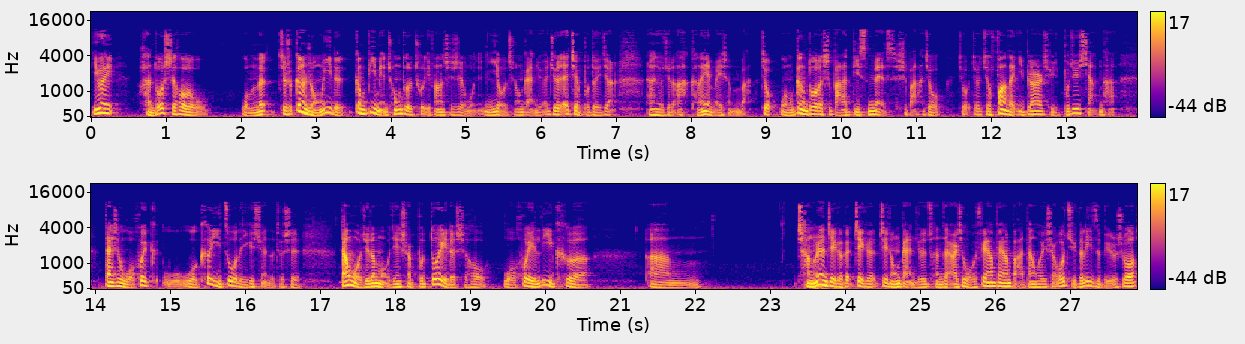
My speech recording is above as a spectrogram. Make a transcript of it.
因为很多时候。我们的就是更容易的、更避免冲突的处理方式是我你有这种感觉，觉得哎这不对劲儿，然后就觉得啊可能也没什么吧。就我们更多的是把它 dismiss，是把它就就就就放在一边儿去，不去想它。但是我会我刻意做的一个选择就是，当我觉得某件事儿不对的时候，我会立刻嗯。承认这个这个这种感觉的存在，而且我会非常非常把它当回事儿。我举个例子，比如说，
